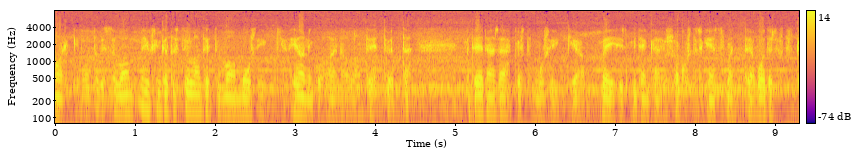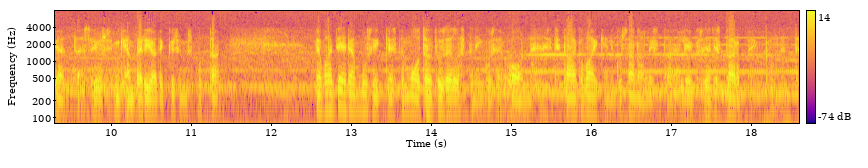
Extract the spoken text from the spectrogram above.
markkinoitavissa, vaan me yksinkertaisesti ollaan tehty vaan musiikkia. Ihan niin kuin aina ollaan tehty, että me tehdään sähköistä musiikkia. Me ei siis mitenkään, jos akustisia instrumentteja voitaisiin joskus käyttää, se ei ole siis mikään periaatekysymys, mutta me vain tehdään musiikkia ja sitä muotoutuu sellaista niin kuin se on. Et sitä on aika vaikea niin kuin sanallistaa ja liekö se edes tarpeenkaan, että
